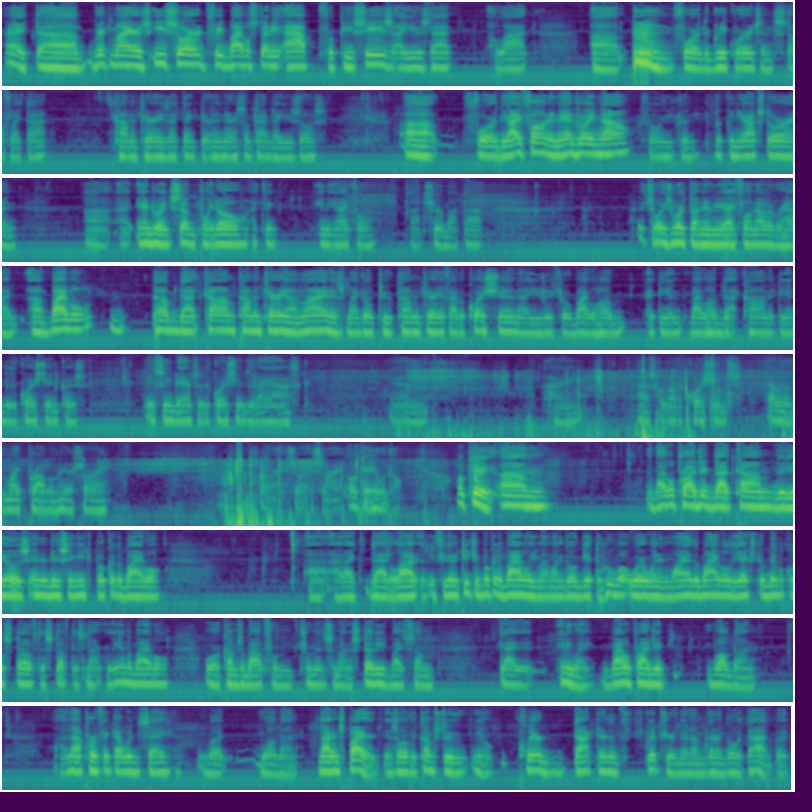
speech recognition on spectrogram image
Right, uh, Rick Meyers eSword free Bible study app for PCs. I use that a lot um, for the Greek words and stuff like that. Commentaries, I think they're in there. Sometimes I use those. Uh, for the iPhone and Android now, so you could look in your app store and uh, Android 7.0. I think any iPhone. Not sure about that. It's always worked on every iPhone I've ever had. Uh, BibleHub.com commentary online is my go-to commentary. If I have a question, I usually throw BibleHub at the end, BibleHub.com at the end of the question because they seem to answer the questions that I ask. And I ask a lot of questions. Having a mic problem here. Sorry. Sorry. Sorry. Sorry. Okay, here we go. Okay. Um, BibleProject.com videos introducing each book of the Bible. Uh, I like that a lot. If you're going to teach a book of the Bible, you might want to go get the who, what, where, when, and why of the Bible, the extra biblical stuff, the stuff that's not really in the Bible, or comes about from tremendous amount of studies by some guy that. Anyway, Bible Project, well done. Uh, not perfect, I wouldn't say, but well done. Not inspired. And so if it comes to you know clear doctrine of scripture, then I'm going to go with that. But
